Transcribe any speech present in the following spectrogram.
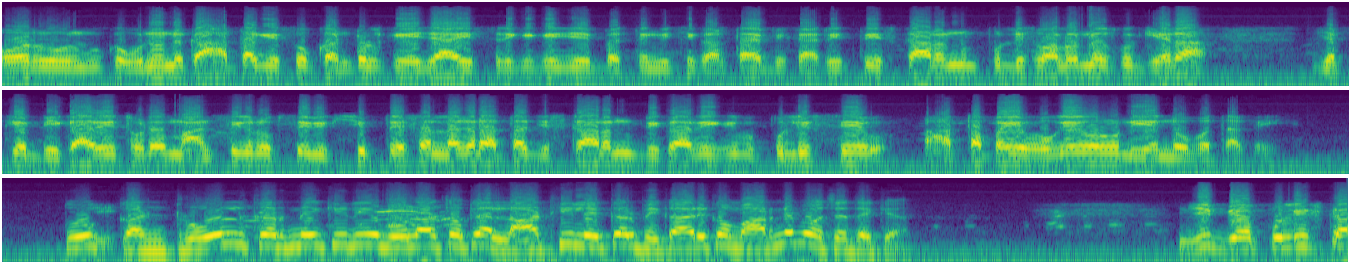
और उनको उन्होंने कहा था कि इसको कंट्रोल किया जाए इस तरीके की ये बदतमीजी करता है भिखारी। तो इस कारण पुलिस वालों ने उसको घेरा जबकि भिखारी थोड़े मानसिक रूप से विक्षिप्त ऐसा लग रहा था जिस कारण भिखारी पुलिस से हाथापाई हो गई और वो ये नौबत आ गई। तो कंट्रोल करने के लिए बोला तो क्या लाठी लेकर भिखारी को मारने पहुँचे थे क्या? जी पुलिस का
